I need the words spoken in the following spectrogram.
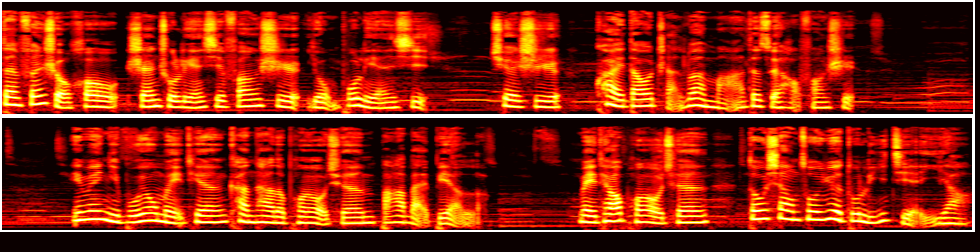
但分手后删除联系方式，永不联系，却是快刀斩乱麻的最好方式。因为你不用每天看他的朋友圈八百遍了，每条朋友圈都像做阅读理解一样。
